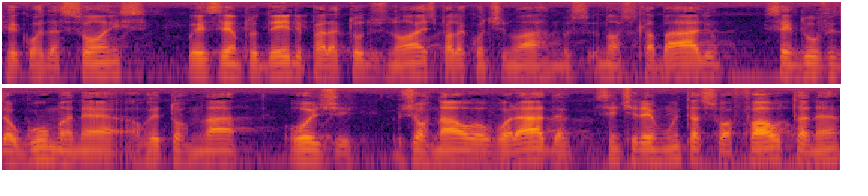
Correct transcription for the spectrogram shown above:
recordações, o exemplo dele para todos nós, para continuarmos o nosso trabalho, sem dúvida alguma, né, ao retornar hoje o jornal Alvorada, sentirei muito a sua falta, né?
